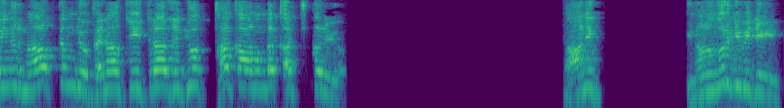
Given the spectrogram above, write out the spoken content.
Bayındır ne yaptım diyor. Penaltıya itiraz ediyor. Tak anında kart çıkarıyor. Yani inanılır gibi değil.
